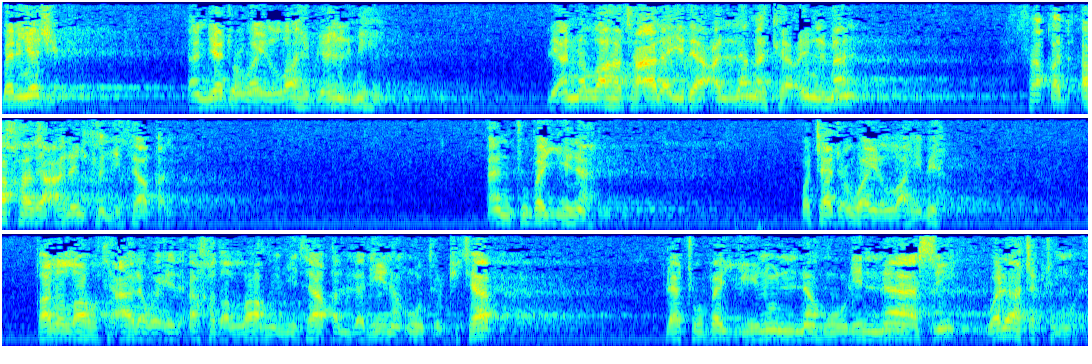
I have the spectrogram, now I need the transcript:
بل يجب أن يدعو إلى الله بعلمه. لأن الله تعالى إذا علمك علما فقد أخذ عليك ميثاقا. أن تبينه وتدعو إلى الله به. قال الله تعالى وإذ أخذ الله ميثاق الذين أوتوا الكتاب لتبيننه للناس ولا تكتمونه.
